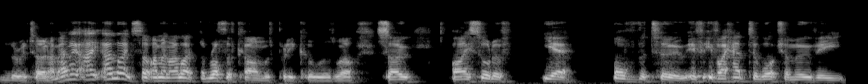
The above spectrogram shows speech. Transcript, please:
the return. I mean, I, I liked so. I mean, I like the Wrath of Khan was pretty cool as well. So I sort of, yeah, of the two, if if I had to watch a movie.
